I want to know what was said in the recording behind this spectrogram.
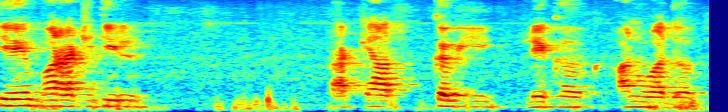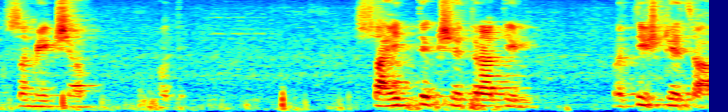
ते मराठीतील प्रख्यात कवी लेखक अनुवादक समीक्षक होते. साहित्य क्षेत्रातील प्रतिष्ठेचा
